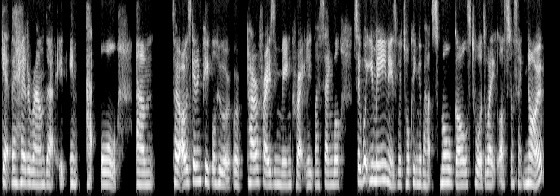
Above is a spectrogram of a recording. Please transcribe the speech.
get their head around that in, in at all. Um, so I was getting people who were, were, paraphrasing me incorrectly by saying, "Well, so what you mean is we're talking about small goals towards weight loss." And I'm saying, "No,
